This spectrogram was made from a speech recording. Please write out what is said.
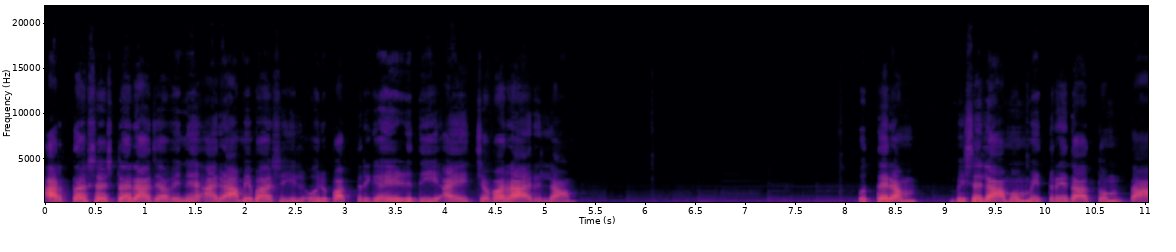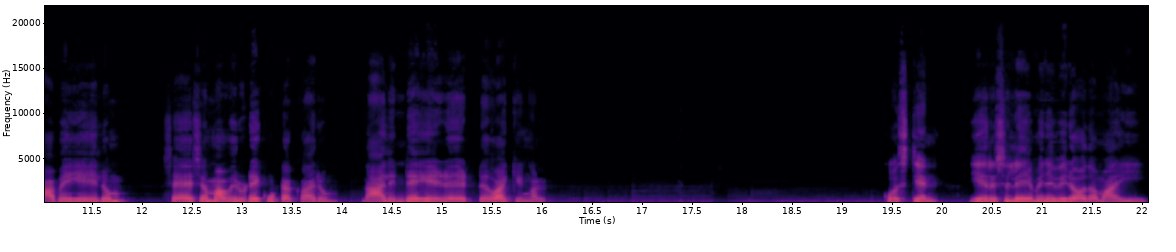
അർത്ഥശ്രേഷ്ഠ രാജാവിന് അരാമ്യ ഭാഷയിൽ ഒരു പത്രിക എഴുതി അയച്ചവർ ആരെല്ലാം? ഉത്തരം ബിഷലാമും മിത്രേദാത്തും താബയേലും ശേഷം അവരുടെ കൂട്ടക്കാരും. നാലിന്റെ ഏഴ് എട്ട് വാക്യങ്ങൾ. ക്വസ്റ്റ്യൻ യെറുഷലേമിന് വിരോധമായി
